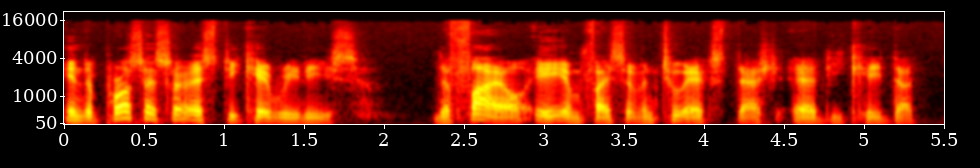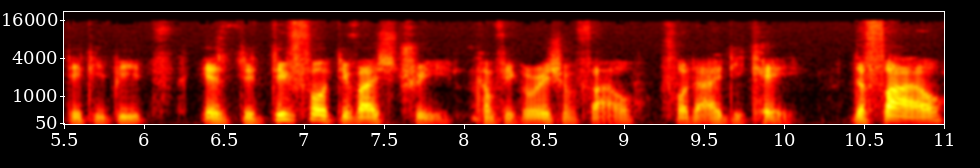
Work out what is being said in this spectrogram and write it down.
In the processor SDK release, the file am572x-idk.dtb is the default device tree configuration file for the IDK. The file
